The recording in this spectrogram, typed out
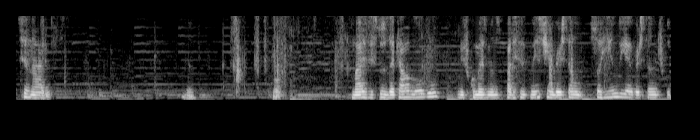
cenário. Né? Bom, mais estudos daquela logo, me ficou mais ou menos parecido com isso. Tinha a versão sorrindo e a versão, tipo,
